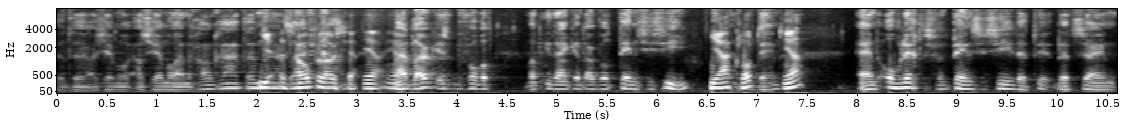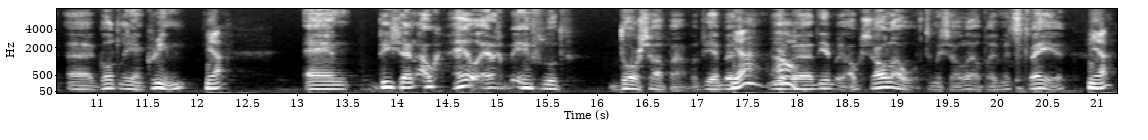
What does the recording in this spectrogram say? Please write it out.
dat, eh, als, je helemaal, als je helemaal aan de gang gaat, dan Ja, eh, dat is hopeloos, ja, ja, ja. Maar het leuke is bijvoorbeeld, want iedereen kent ook wel 10cc. Ja, klopt. Ja, En de oprichters van 10cc, dat, dat zijn eh Godley en Cream. ja. En die zijn ook heel erg beïnvloed door Sappa. Want die hebben, Ja? die Oh. hebben, die hebben ook solo, of tenminste solo LP's met z'n tweeën. Ja,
